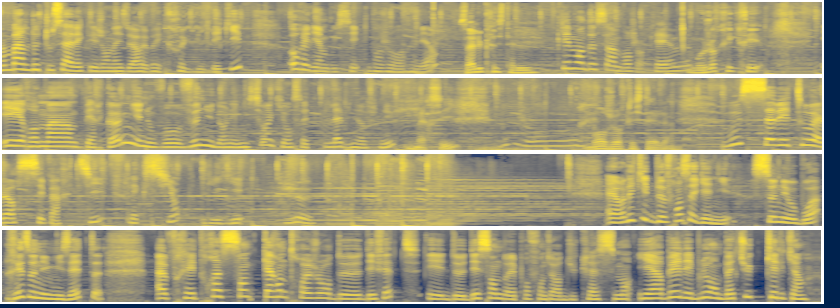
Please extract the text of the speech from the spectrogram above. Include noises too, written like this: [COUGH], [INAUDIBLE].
On parle de tout ça avec les journalistes de la rubrique rugby de l'équipe. Aurélien Bouisset, bonjour Aurélien. Salut Christelle. Clément Dossin, bonjour Clem. Bonjour Cricri. Et Romain Bergogne, nouveau venu dans l'émission à qui on souhaite la bienvenue. Merci. Bonjour. Bonjour Christelle. Vous savez tout, alors c'est parti. Flexion liée jeu. Alors l'équipe de France a gagné, sonné au bois, raisonné musette. Après 343 jours de défaite et de descente dans les profondeurs du classement IRB, les Bleus ont battu quelqu'un.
